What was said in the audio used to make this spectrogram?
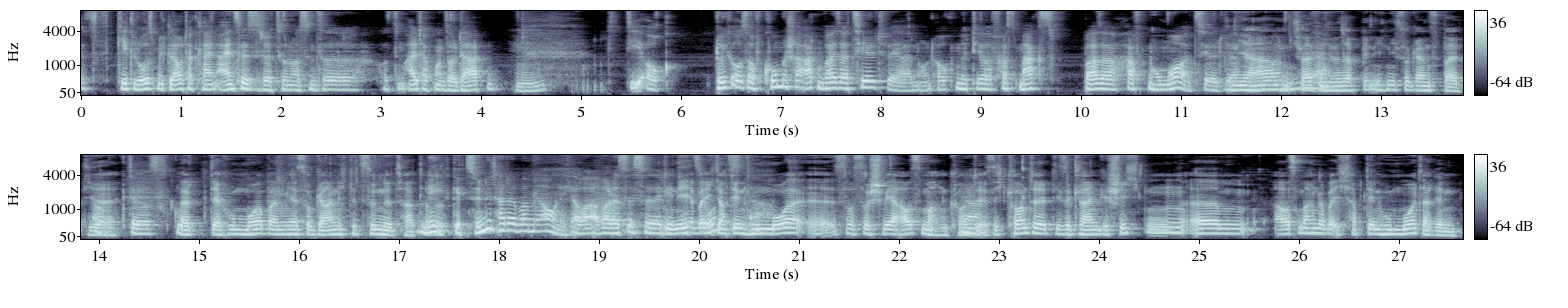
es geht los mit lauter kleinen Einzelsituationen aus, den, äh, aus dem Alltag von Soldaten, mhm. die auch durchaus auf komische Art und Weise erzählt werden und auch mit ja fast Marx buzzerhaften Humor erzählt werden. Ja, ich weiß ja. nicht, da bin ich nicht so ganz bei dir. Oh, weil der Humor bei mir so gar nicht gezündet hat. Nee, also, gezündet hat er bei mir auch nicht, aber, aber das ist äh, die Nee, aber ich auch den da. Humor äh, so, so schwer ausmachen konnte. Ja. Also ich konnte diese kleinen Geschichten ähm, ausmachen, aber ich habe den Humor darin,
